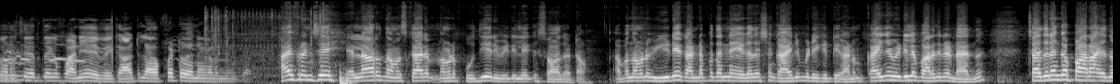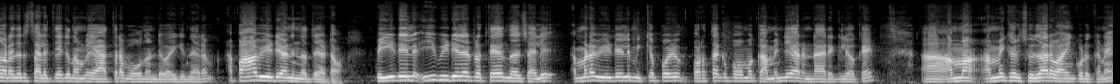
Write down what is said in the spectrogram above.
കുറച്ച് നേരത്തേക്ക് പോയി. അകപ്പെട്ടു ഹായ് ഫ്രണ്ട്സേ എല്ലാവർക്കും നമസ്കാരം. നമ്മുടെ പുതിയൊരു വീഡിയോയിലേക്ക് സ്വാഗതം കേട്ടോ. അപ്പോൾ നമ്മുടെ വീഡിയോ കണ്ടപ്പോൾ തന്നെ ഏകദേശം കാര്യം പിടി കിട്ടി കാണും. കഴിഞ്ഞ വീഡിയോയിൽ പറഞ്ഞിട്ടുണ്ടായിരുന്നു ചതുരംഗപ്പാറ എന്ന് പറയുന്നൊരു സ്ഥലത്തേക്ക് നമ്മൾ യാത്ര പോകുന്നുണ്ട് വൈകുന്നേരം. അപ്പോൾ ആ വീഡിയോ ആണ് ഇന്നത്തെ കേട്ടോ. അപ്പോൾ ഈ വീഡിയോയിൽ ഈ വീഡിയോയിലെ പ്രത്യേകത എന്താ വെച്ചാൽ നമ്മുടെ വീഡിയോയിൽ മിക്കപ്പോഴും പുറത്തൊക്കെ പോകുമ്പോൾ കമന്റ് ചെയ്യാറുണ്ട് ആരെങ്കിലും ഒക്കെ അമ്മ അമ്മയ്ക്ക് ഒരു ചുരിദാർ വാങ്ങിക്കൊടുക്കണേ.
